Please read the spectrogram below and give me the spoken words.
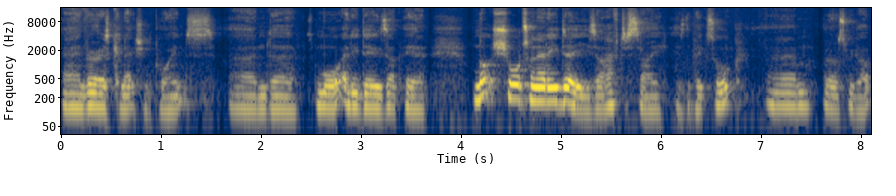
and various connection points, and uh, more LEDs up here. Not short on LEDs, I have to say, is the Pixhawk. Um, what else we got?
